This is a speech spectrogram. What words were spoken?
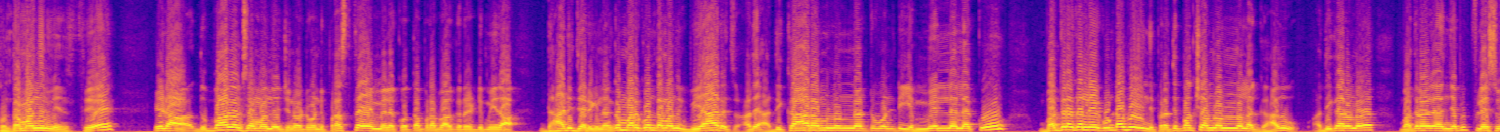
కొంతమందిని పెంచితే ఇక్కడ దుబ్బాకకు సంబంధించినటువంటి ప్రస్తుత ఎమ్మెల్యే కొత్త ప్రభాకర్ రెడ్డి మీద దాడి జరిగినాక మరికొంతమందికి బీఆర్ఎస్ అదే అధికారంలో ఉన్నటువంటి ఎమ్మెల్యేలకు భద్రత లేకుండా పోయింది. ప్రతిపక్షంలో ఉన్న వాళ్ళకి కాదు. అధికారంలో భద్రత అని చెప్పి ప్లస్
